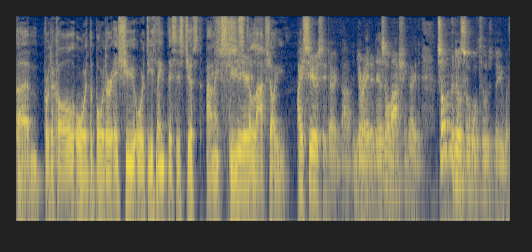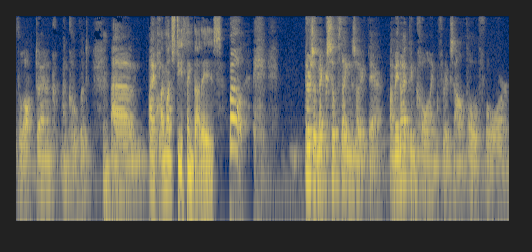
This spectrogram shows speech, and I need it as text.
um, protocol or the border issue, or do you think this is just an excuse Serious. to lash out? I seriously doubt that, and you're right. It is a lashing out. Some of it is also has to do with the lockdown and COVID. Mm. Um, How much do you think that is? Well there's a mix of things out there. I mean, I've been calling, for example, for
